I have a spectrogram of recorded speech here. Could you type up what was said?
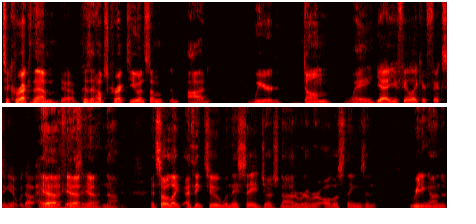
to correct them Yeah. because it helps correct you in some odd, weird, dumb way. Yeah, you feel like you're fixing it without having Yeah, to fix yeah, it. yeah. No. And so, like, I think too, when they say judge not or whatever, all those things, and reading on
